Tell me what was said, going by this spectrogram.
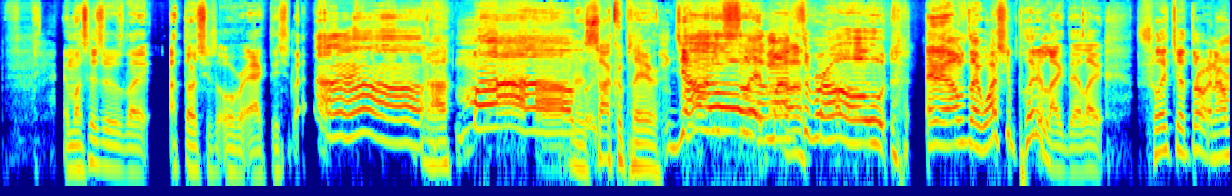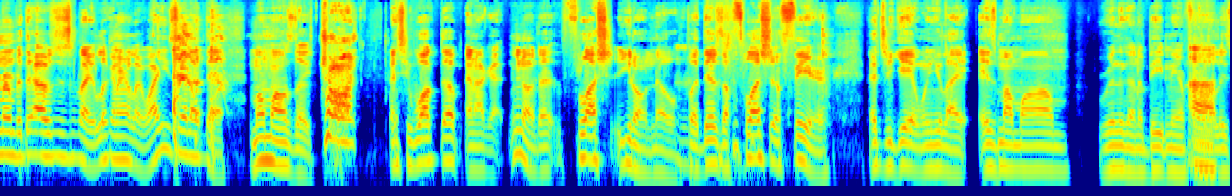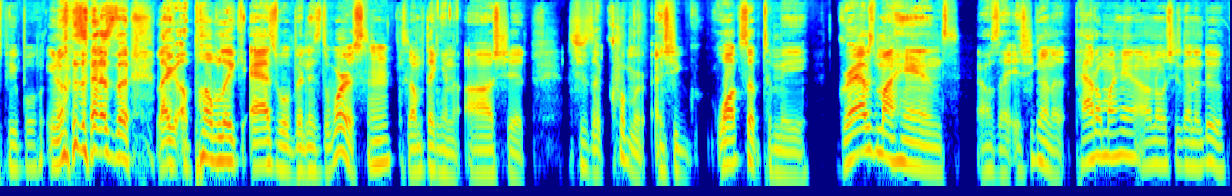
And my sister was like, I thought she was overacting. She's like, "Oh, Uh, mom, a soccer player. Jon slit my uh. throat. And I was like, why she put it like that? Like, slit your throat. And I remember that I was just like looking at her like, why you say like that? my mom was like, John. And she walked up and I got, you know, that flush, you don't know, mm-hmm. but there's a flush of fear that you get when you're like, is my mom really gonna beat me in front of uh-huh. all these people? You know what I'm saying? That's the like a public ass whooping is the worst. Mm-hmm. So I'm thinking, oh shit. She's like, come here. And she walks up to me, grabs my hands. I was like, is she gonna paddle my hand? I don't know what she's gonna do.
